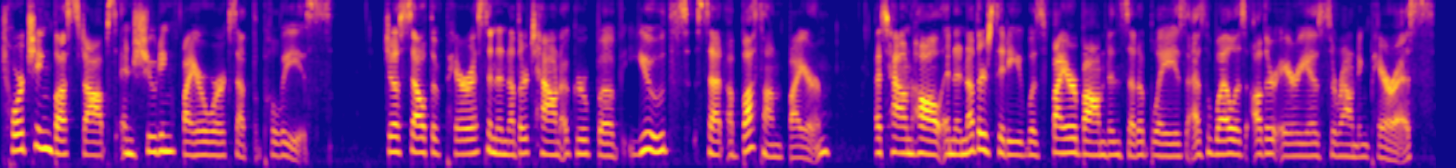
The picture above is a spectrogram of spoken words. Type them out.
torching bus stops, and shooting fireworks at the police. Just south of Paris, in another town, a group of youths set a bus on fire. A town hall in another city was firebombed and set ablaze, as well as other areas surrounding Paris.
